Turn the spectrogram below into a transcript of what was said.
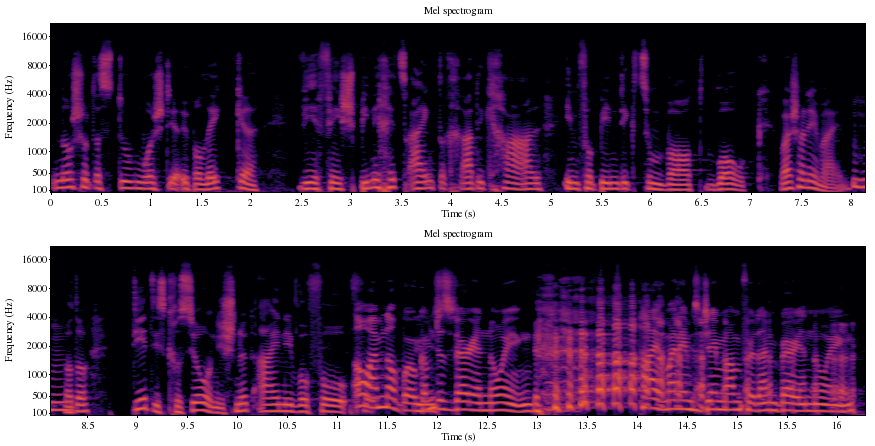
nur schon, dass du musst dir überlegen, wie fest bin ich jetzt eigentlich radikal in Verbindung zum Wort woke. Weißt du, was ich meine? Mhm. Oder? Die Diskussion ist nicht eine, die von, von Oh, I'm not woke, I'm just very annoying. Hi, my name is Jay Mumford, I'm very annoying.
